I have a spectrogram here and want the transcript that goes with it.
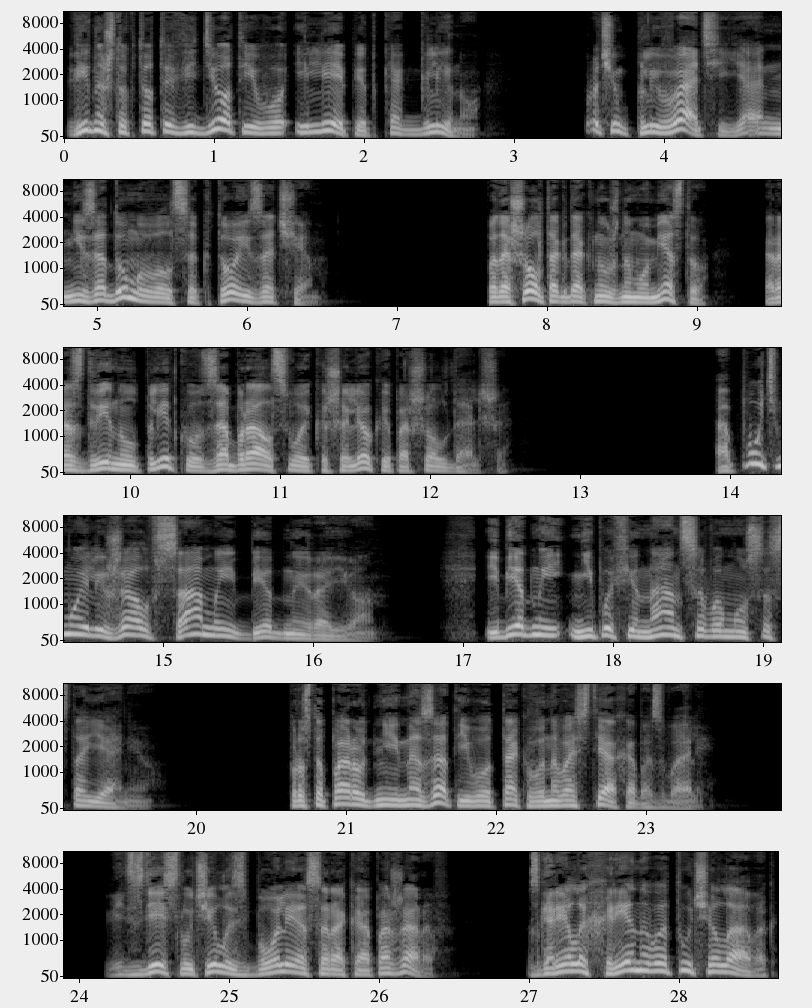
Видно, что кто-то ведет его и лепит, как глину. Впрочем, плевать, я не задумывался, кто и зачем. Подошел тогда к нужному месту, раздвинул плитку, забрал свой кошелек и пошел дальше. А путь мой лежал в самый бедный район. И бедный не по финансовому состоянию. Просто пару дней назад его так в новостях обозвали. Ведь здесь случилось более 40 пожаров. Сгорела хреново туча лавок,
